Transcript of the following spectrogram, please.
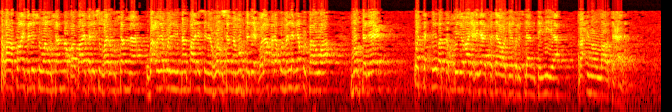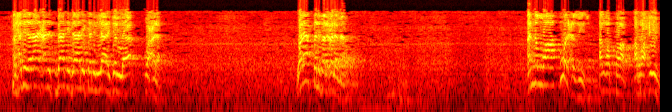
فقال طائفة الاسم هو المسمى وقال طائفة الاسم غير المسمى وبعضهم يقول من قال الاسم هو المسمى مبتدع والآخر يقول من لم يقل فهو مبتدع والتحقيق التفصيلي راجع لذلك فتاوى شيخ الإسلام ابن تيمية رحمه الله تعالى. الحديث الآن عن إثبات ذلك لله جل وعلا. ولا يختلف العلماء أن الله هو العزيز الغفار الرحيم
